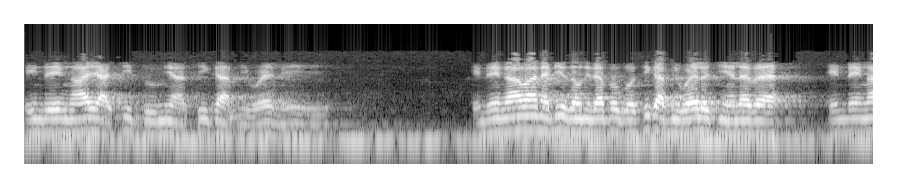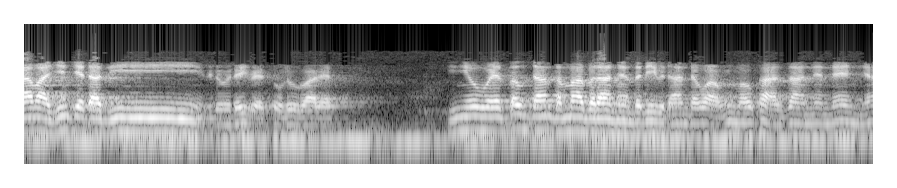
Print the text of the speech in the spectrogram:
ဣန္ဒြေ900ရှိသူမြစိကမိဝဲလေဣန္ဒြေ9ပါးနဲ့ပြည့်စုံနေတဲ့ပုဂ္ဂိုလ်စိကမိဝဲလို့ရှိရင်လည်းပဲဣန္ဒြေ9ပါးရင့်ကျက်တတ်သည်ဒီလိုအဓိပ္ပာယ်ဆိုလိုပါတယ်ဒီညိုဝေသုတ်တံသမဗရနဲ့တတိပဌံတဝဝိမောခဇာနဲ့နဲ့ညာ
